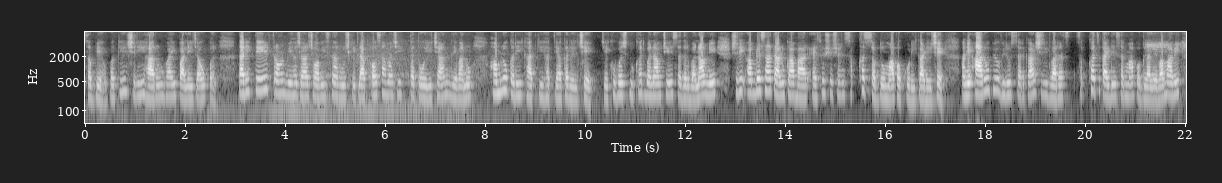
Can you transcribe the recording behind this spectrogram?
સભ્ય વકીલ શ્રી હારૂનભાઈ પાલેજા ઉપર તારીખ તેર ત્રણ બે હજાર ચોવીસના રોજ કેટલાક અસામાજિક તત્વોએ જાન લેવાનો હુમલો કરી ઘાતકી હત્યા કરેલ છે. જે ખૂબ જ દુઃખદ બનાવ છે. સદર બનાવને શ્રી અબડસા તાલુકા બાર એસોસિએશન સખત શબ્દોમાં વખોડી કાઢે છે અને આરોપીઓ વિરુદ્ધ સરકાર શ્રી દ્વારા સખત કાયદેસરમાં પગલાં લેવામાં આવે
